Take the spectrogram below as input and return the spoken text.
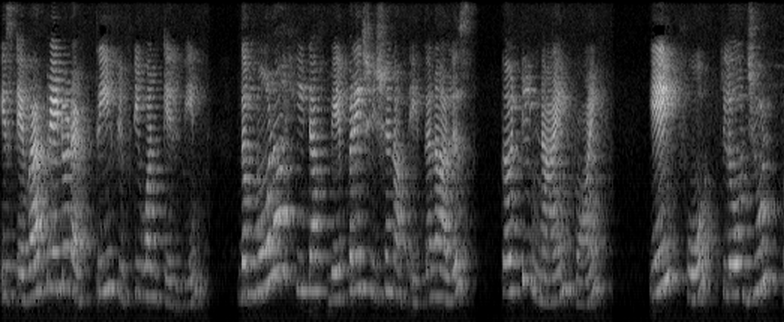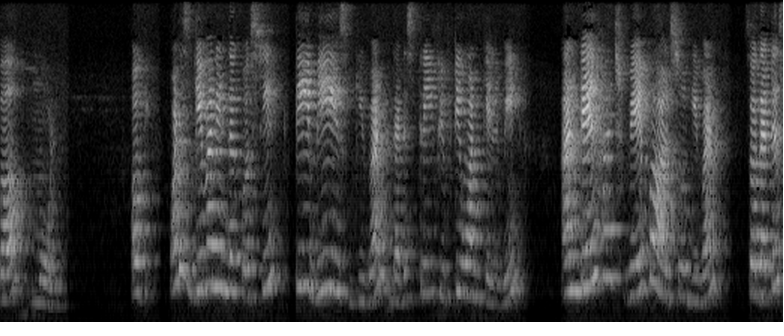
is evaporated at 351 Kelvin. The molar heat of vaporization of ethanol is 39.84 kilojoule per mole. Okay, what is given in the question? TB is given that is 351 Kelvin and del H vapor also given. So that is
